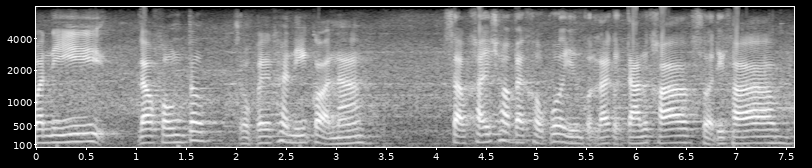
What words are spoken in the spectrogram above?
วันนี้เราคงต้องจบไปแค่นี้ก่อนนะสำหรับใครชอบแบ็คโคเวอร์อย่าลืมกดไลค์กดตามด้วยครับ สวัสดีครับ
